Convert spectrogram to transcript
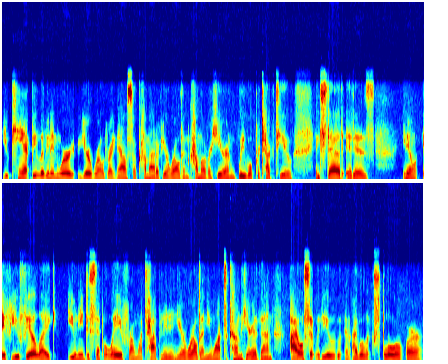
you can't be living in wor- your world right now, so come out of your world and come over here and we will protect you. Instead, it is, you know, if you feel like you need to step away from what's happening in your world and you want to come here, then I will sit with you and I will explore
